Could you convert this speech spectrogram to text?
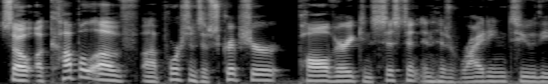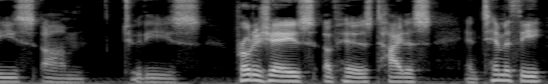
So, a couple of uh, portions of Scripture, Paul very consistent in his writing to these um, to these proteges of his, Titus and Timothy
